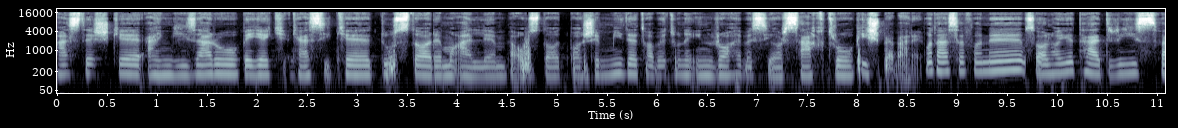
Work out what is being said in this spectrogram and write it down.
هستش که انگیزه رو به یک کسی که دوست داره معلم و استاد باشه میده تا بتونه این راه بسیار سخت رو پیش ببره. متاسفانه سالهای تدریس و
